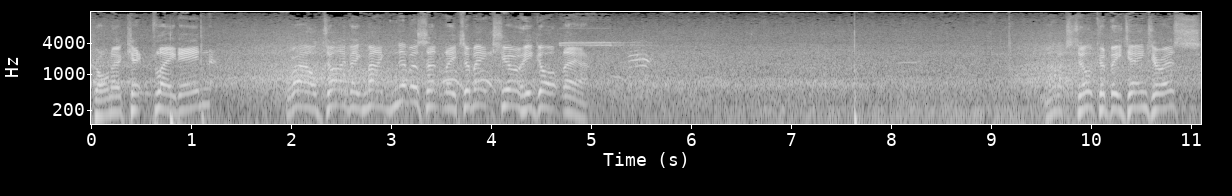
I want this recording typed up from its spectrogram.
Corner kick played in. Well, diving magnificently to make sure he got there. Well, it still could be dangerous.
